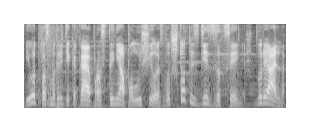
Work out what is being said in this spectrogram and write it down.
И вот посмотрите, какая простыня получилась. Вот что ты здесь заценишь? Ну реально.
